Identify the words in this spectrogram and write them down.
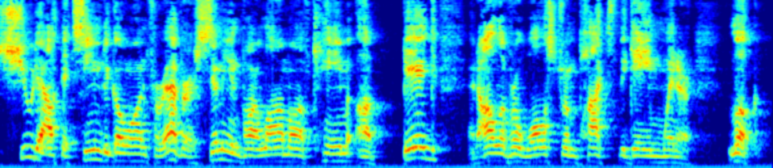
shootout that seemed to go on forever, Semyon Varlamov came up big and Oliver Wahlstrom pots the game winner. Look,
